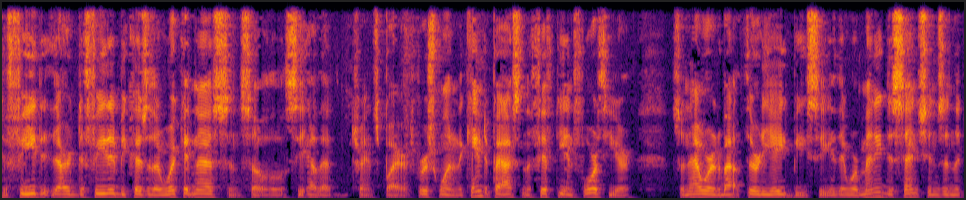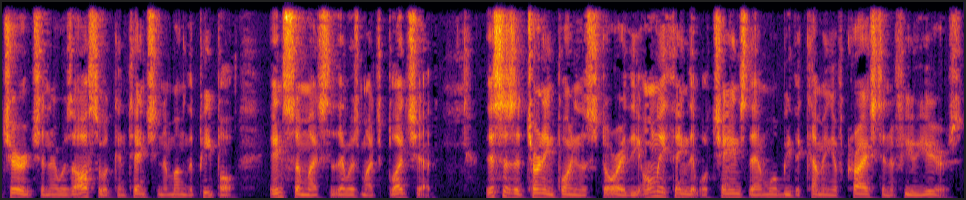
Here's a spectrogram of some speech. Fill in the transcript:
defeated, are defeated because of their wickedness, and so we'll see how that transpires. Verse 1 And it came to pass in the 50 and fourth year, so now we're at about 38 BC, there were many dissensions in the church, and there was also a contention among the people, insomuch that there was much bloodshed. This is a turning point in the story. The only thing that will change them will be the coming of Christ in a few years.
